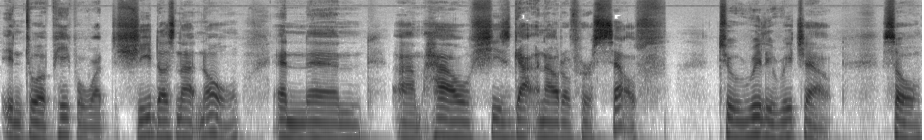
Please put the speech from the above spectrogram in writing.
into a people what she does not know, and then um, how she's gotten out of herself to really reach out. So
